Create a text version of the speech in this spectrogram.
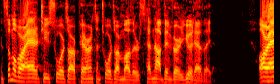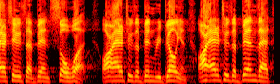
And some of our attitudes towards our parents and towards our mothers have not been very good, have they? Our attitudes have been so what? Our attitudes have been rebellion. Our attitudes have been that,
